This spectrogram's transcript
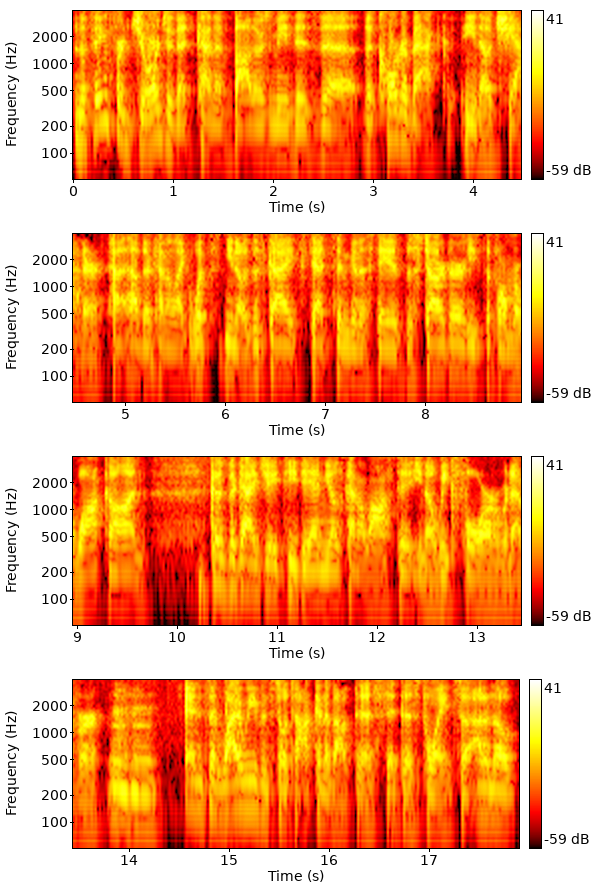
the thing for Georgia that kind of bothers me is the the quarterback, you know, chatter. How, how they're kind of like, what's you know, is this guy Stetson going to stay as the starter? He's the former walk on. Because the guy JT Daniels kind of lost it, you know, week four or whatever. Mm-hmm. And it's like, why are we even still talking about this at this point? So I don't know.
